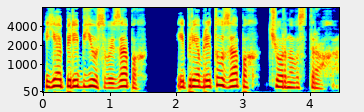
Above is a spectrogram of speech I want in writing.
я перебью свой запах и приобрету запах черного страха.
